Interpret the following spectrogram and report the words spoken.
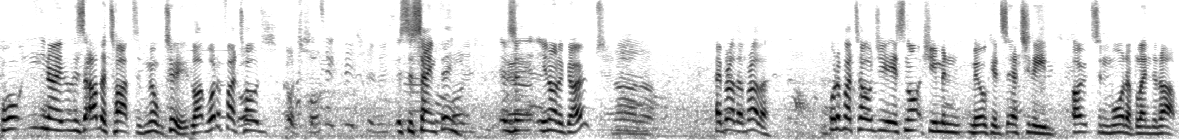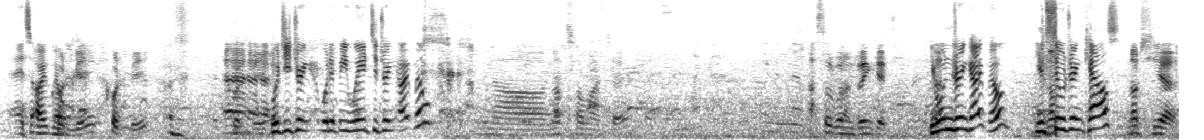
Well, you know, there's other types of milk too. Like, what if I told Goat's milk? Take a picture it's the same thing? Is it, you're not a goat? No, no. Hey, brother, brother. What if I told you it's not human milk? It's actually oats and water blended up. It's oat milk. Could be, could be. Could be. Would you drink? Would it be weird to drink oat milk? No, not so much, eh? I still wouldn't drink it. You wouldn't drink oat milk? You'd still drink cows? Not here.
